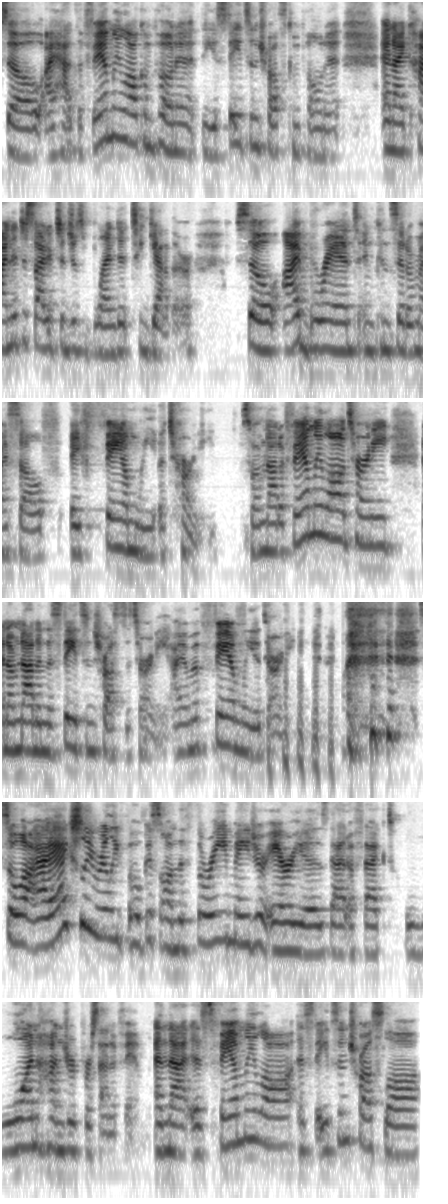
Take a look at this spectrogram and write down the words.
So I had the family law component, the estates and trust component, and I kind of decided to just blend it together. So I brand and consider myself a family attorney. So I'm not a family law attorney and I'm not an estates and trust attorney. I am a family attorney. so I actually really focus on the three major areas that affect 100% of family. And that is family law, estates and trust law,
